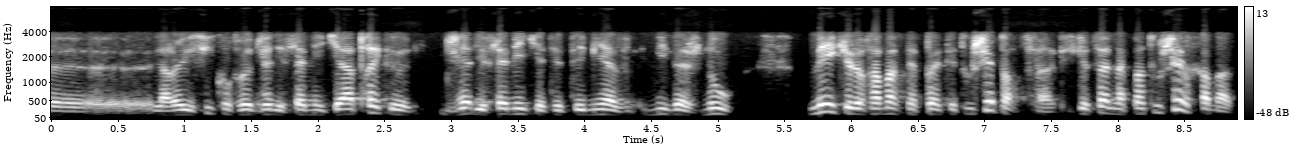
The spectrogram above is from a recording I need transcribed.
euh, la réussite contre le djihad islamique et après que le djihad islamique ait été mis à, mis à genoux, mais que le Hamas n'a pas été touché par ça, puisque ça n'a pas touché le Hamas.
